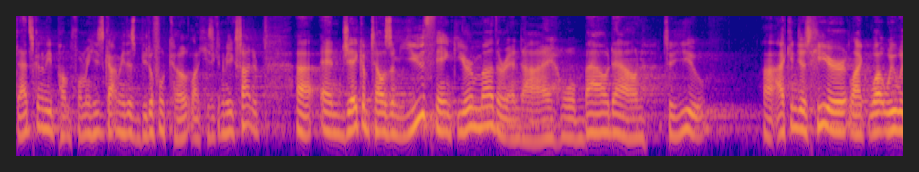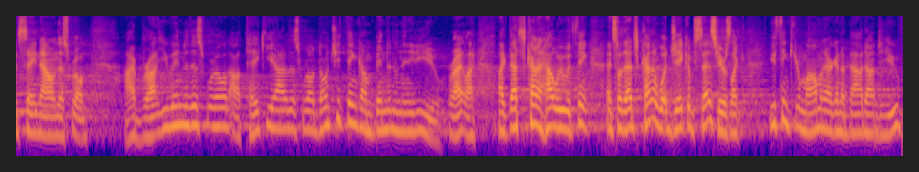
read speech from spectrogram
Dad's going to be pumped for me. He's got me this beautiful coat. Like, he's going to be excited. Uh, and Jacob tells him, You think your mother and I will bow down to you. Uh, I can just hear like what we would say now in this world. I brought you into this world. I'll take you out of this world. Don't you think I'm bending the knee to you, right? Like, like that's kind of how we would think. And so that's kind of what Jacob says here is like, you think your mom and I are going to bow down to you?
